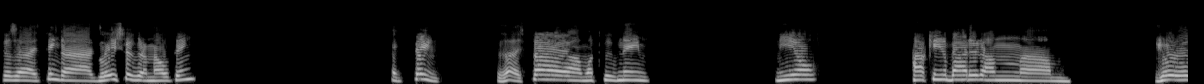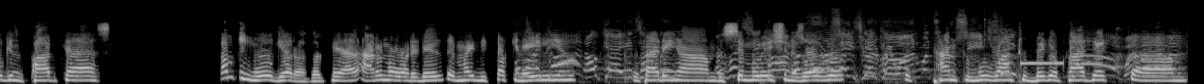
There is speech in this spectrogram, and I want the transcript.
Because I think uh, glaciers are melting. I think. I saw, um, what's his name? Neil talking about it on um, Joe Rogan's podcast. Something will get us, okay? I, I don't know what it is. It might be fucking aliens okay, deciding um, the simulation is over. It's time to move on to bigger projects. Um,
